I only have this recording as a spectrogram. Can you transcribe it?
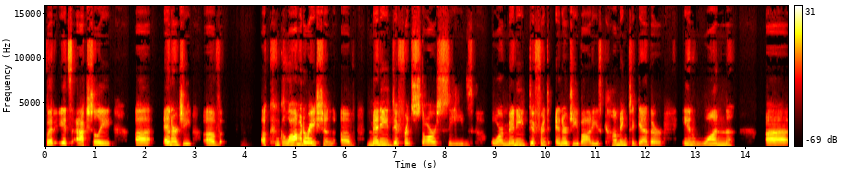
But it's actually uh, energy of a conglomeration of many different star seeds or many different energy bodies coming together in one uh,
